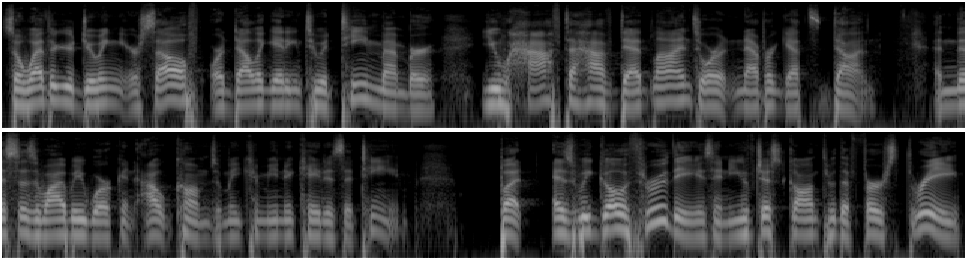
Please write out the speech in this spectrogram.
So whether you're doing it yourself or delegating to a team member, you have to have deadlines or it never gets done. And this is why we work in outcomes and we communicate as a team. But as we go through these, and you've just gone through the first three,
